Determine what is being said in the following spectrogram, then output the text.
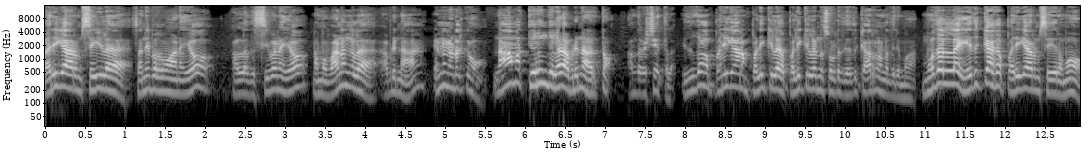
பரிகாரம் செய்யல சனி பகவானையோ அல்லது சிவனையோ நம்ம வணங்கலை அப்படின்னா என்ன நடக்கும்? நாம திருந்தல அப்படின்னு அர்த்தம் அந்த விஷயத்துல. இதுதான் பரிகாரம் பழிக்கல பழிக்கலன்னு சொல்றது எது காரணம் என்ன தெரியுமா? முதல்ல எதுக்காக பரிகாரம் செய்யறோமோ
